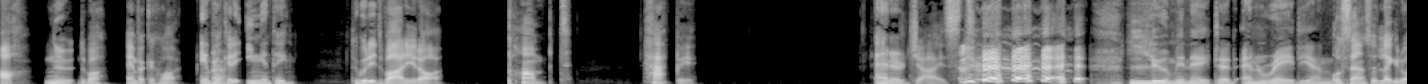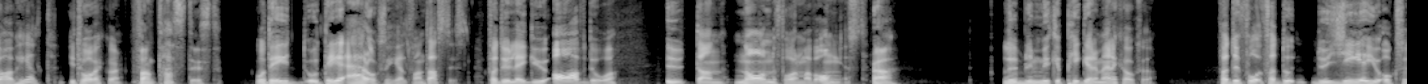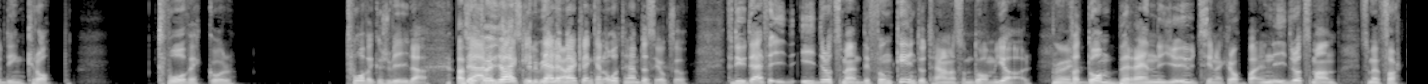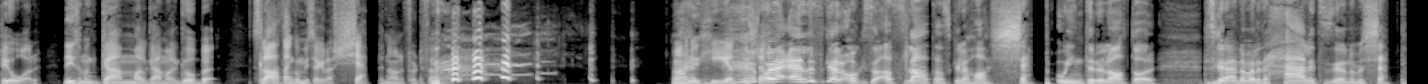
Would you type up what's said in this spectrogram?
Ah, nu, det är bara en vecka kvar. En vecka är ingenting. Du går dit varje dag. Pumped. Happy. Energized. Luminated and radiant. Och sen så lägger du av helt i två veckor. Fantastiskt. Och det är, och det är också helt fantastiskt. För du lägger ju av då utan någon form av ångest. Ja. Och du blir mycket piggare människa också. För att, du, får, för att du, du ger ju också din kropp två veckor Två veckors vila. Alltså, där, den verkligen, skulle där den vilja- verkligen kan återhämta sig också. För det är ju därför idrottsmän, det funkar ju inte att träna som de gör. Nej. För att de bränner ju ut sina kroppar. En idrottsman som är 40 år, det är som en gammal, gammal gubbe. Zlatan kommer ju säkert ha käpp när han är 45. Men han är ju helt Och förstörd. jag älskar också att Zlatan skulle ha käpp och inte rullator. Det skulle ändå vara lite härligt att se honom med käpp.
